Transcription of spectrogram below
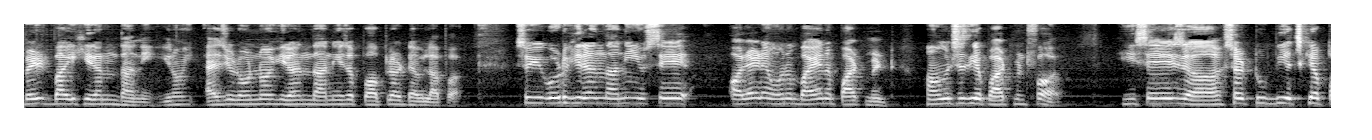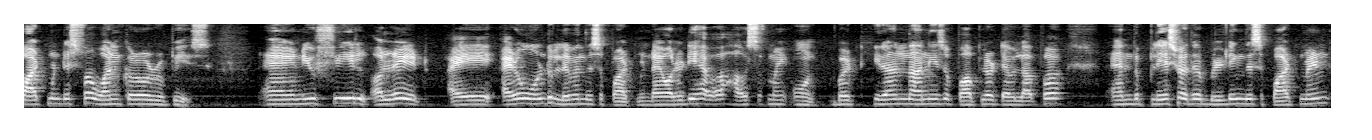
built by Hirandani. You know, as you don't know, Hirandani is a popular developer. So you go to Hirandani, you say, Alright, I want to buy an apartment. How much is the apartment for? He says, uh, Sir, 2 BHK apartment is for 1 crore rupees. And you feel, Alright, I, I don't want to live in this apartment. I already have a house of my own. But Hirandani is a popular developer, and the place where they're building this apartment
